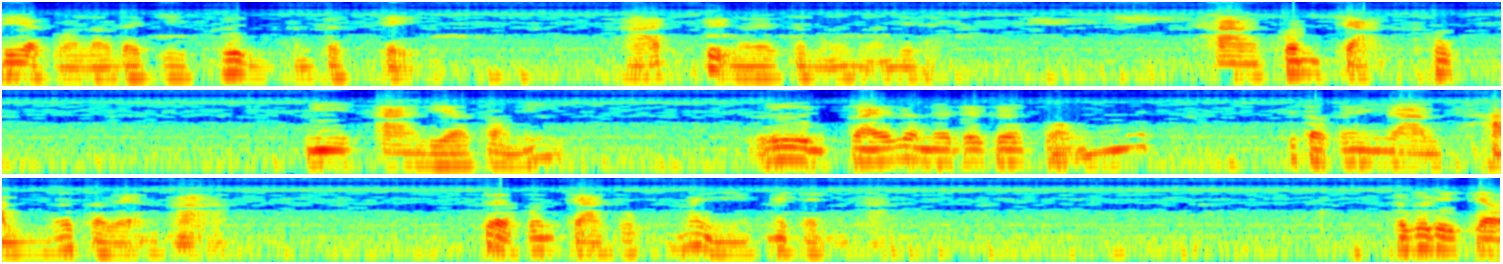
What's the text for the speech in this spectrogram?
เรียกว่าเราได้ที่พึ่งทันเกษตรหาพึ่งอะไรเสมอเหมือนได้ทางคนจากทุกมีทางเดียวเท่านี้อื่นไกลเรื่องใดๆเรื่องของที่เราพยายามทำและแสวงหาเพื่อคนจากทุกไม่ไม่ใช่ทางพระพุทธเจ้า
